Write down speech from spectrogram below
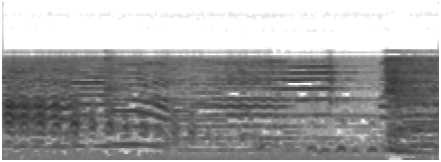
啊啊啊啊啊啊啊啊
